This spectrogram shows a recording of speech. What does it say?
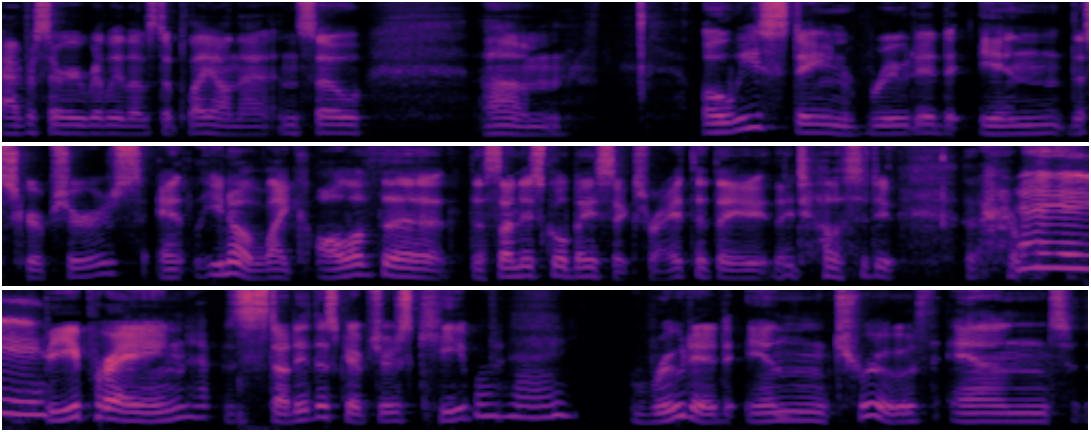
adversary really loves to play on that. And so, um, always staying rooted in the scriptures and you know like all of the the sunday school basics right that they they tell us to do hey. be praying study the scriptures keep mm-hmm. rooted in truth and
